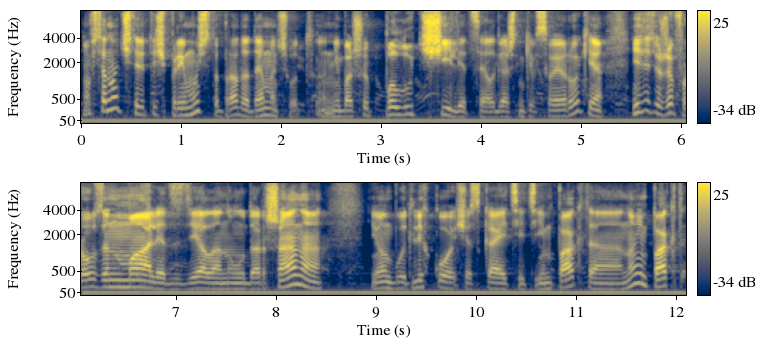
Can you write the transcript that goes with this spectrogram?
Но все равно 4000 преимущества, правда, damage вот небольшой получили CLG шники в свои руки. И здесь уже Frozen Mallet сделан у Даршана. И он будет легко сейчас кайтить импакта. Но импакт...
